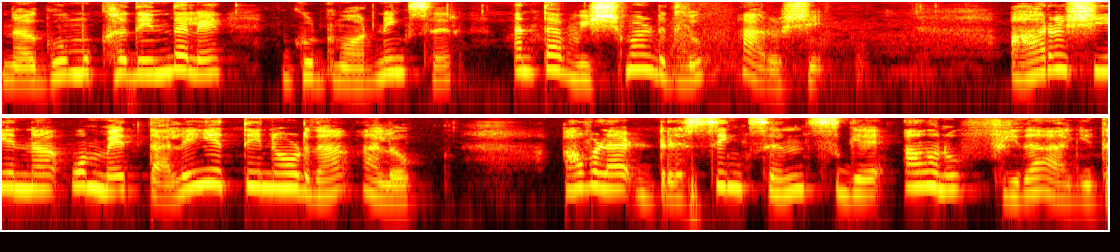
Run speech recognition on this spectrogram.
ನಗು ಮುಖದಿಂದಲೇ, ಗುಡ್ ಮಾರ್ನಿಂಗ್ ಸರ್ ಅಂತ ವಿಶ್ ಮಾಡಿದ್ಲು ಆರುಷಿ. ಆರುಷಿಯನ್ನು ಒಮ್ಮೆ ತಲೆ ಎತ್ತಿ ನೋಡ್ದ ಅಲೋಕ್. ಅವಳ ಡ್ರೆಸ್ಸಿಂಗ್ ಸೆನ್ಸ್ಗೆ ಅವನು ಫಿದಾ ಆಗಿದ್ದ.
